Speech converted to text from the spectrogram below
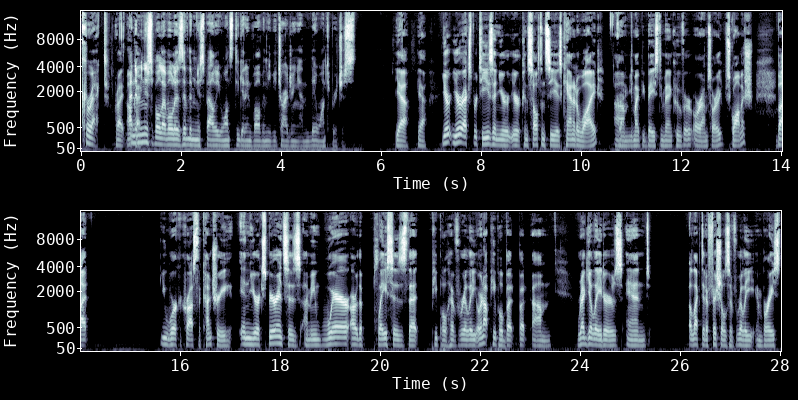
Correct. Right. And the municipal level is if the municipality wants to get involved in EV charging and they want to purchase. Yeah. Yeah. Your your expertise and your your consultancy is Canada wide. Um, you might be based in Vancouver or I'm sorry, Squamish, but you work across the country. In your experiences, I mean, where are the places that people have really, or not people, but but um, regulators and elected officials have really embraced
